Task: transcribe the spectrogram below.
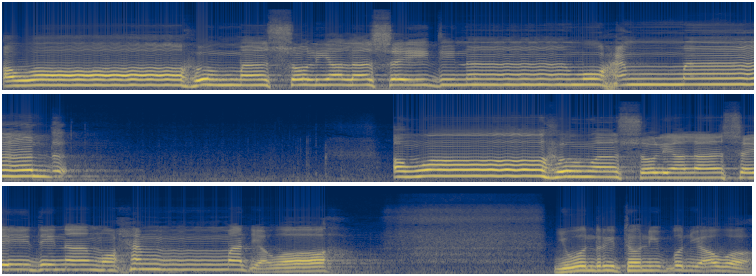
Allahumma sholli ala Sayyidina Muhammad. Allahumma sholli ala Sayyidina Muhammad. Ya Allah Nyuwun pun ya Allah.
